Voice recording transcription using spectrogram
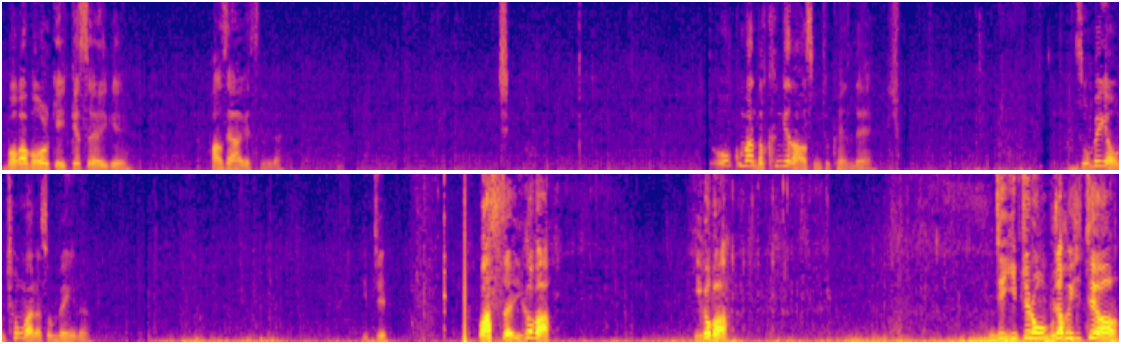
뭐가 먹을 게 있겠어요 이게. 방생하겠습니다. 조금만 더 큰 게 나왔으면 좋겠는데. 쏨뱅이 엄청 많아 쏨뱅이는. 입질. 왔어 이거 봐. 이거 봐 이제 입질 오면 무조건 히트요.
